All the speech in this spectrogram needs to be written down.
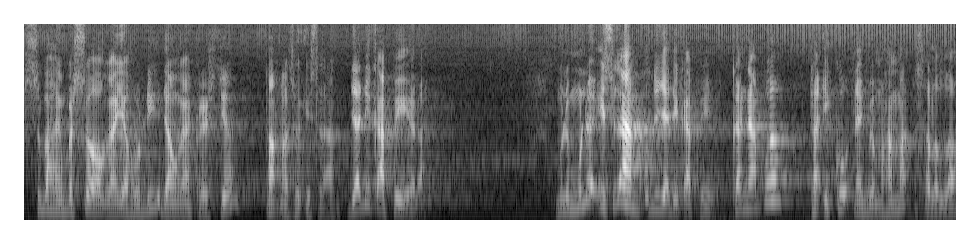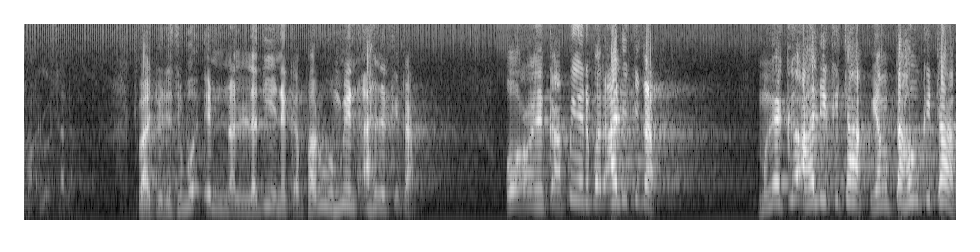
Sebahagian besar orang Yahudi dan orang Kristian. Tak masuk Islam. Jadi kafir lah. Mula-mula Islam tentu jadi kafir. Kenapa? Tak ikut Nabi Muhammad SAW. Sebab itu disebut innal ladzina kafaru min ahli kitab. Orang yang kafir daripada ahli kitab. Mereka ahli kitab yang tahu kitab.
